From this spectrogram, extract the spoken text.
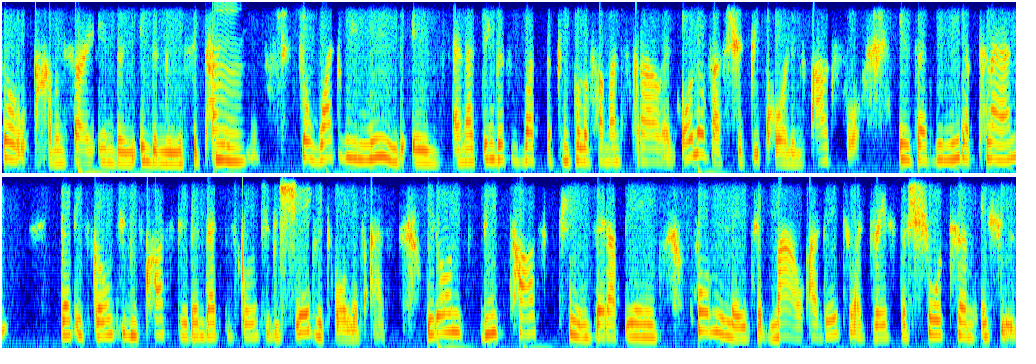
So I mean, sorry, in the in the municipality. Mm. So what we need is, and I think this is what the people of Hammanskraal and all of us should be calling out for, is that we need a plan that is going to be costed and that is going to be shared with all of us. We don't, these task teams that are being formulated now are there to address the short term issues.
